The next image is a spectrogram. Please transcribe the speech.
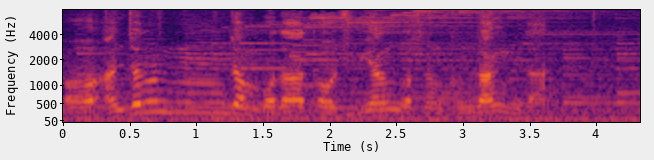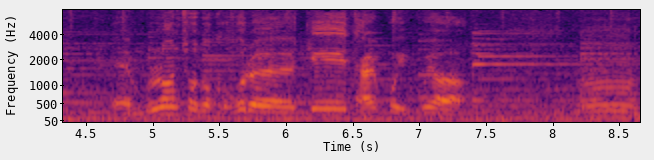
어, 안전운전보다 더 중요한 것은 건강입니다. 예, 물론 저도 그거를 깨달고 있고요. 음,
